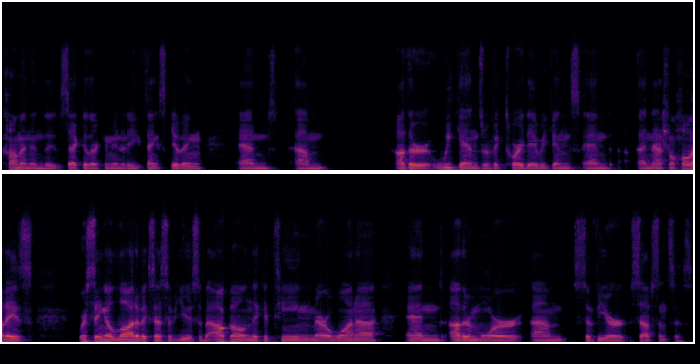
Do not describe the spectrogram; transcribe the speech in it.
common in the secular community, Thanksgiving and um, other weekends or Victoria Day weekends and uh, national holidays, we're seeing a lot of excessive use of alcohol, nicotine, marijuana, and other more um, severe substances.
